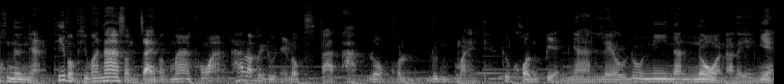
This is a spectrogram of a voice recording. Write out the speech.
กหนึ่งอะที่ผมคิดว่าน่าสนใจมากๆ เพราะว่าถ้าเราไปดูในโลกสตาร์ทอัพโลกคนรุ่นใหม่ ทุกคนเปลี่ยนงานเร็วดูนี่นั่นโน่นอะไรอย่างเงี้ย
